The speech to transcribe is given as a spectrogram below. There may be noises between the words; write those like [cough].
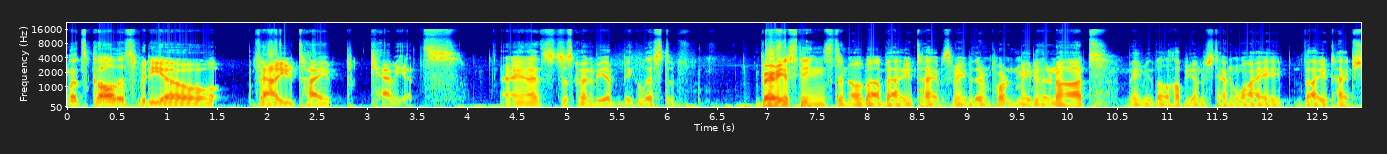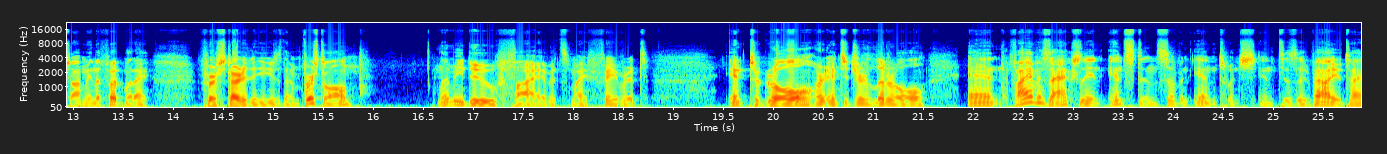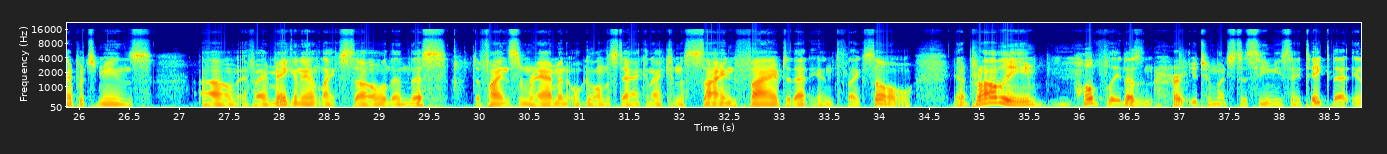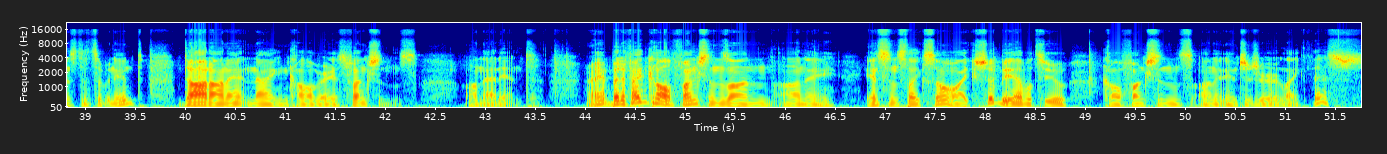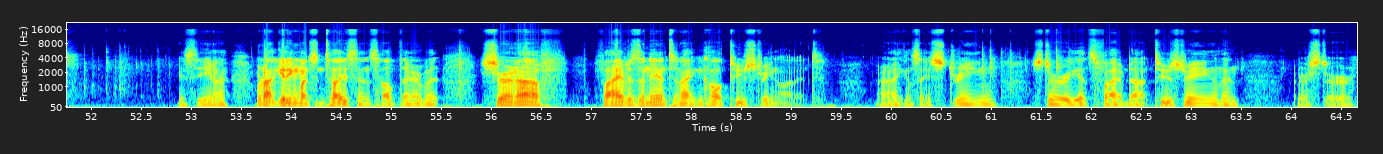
let's call this video value type caveats. Alright, that's just going to be a big list of various things to know about value types. Maybe they're important, maybe they're not. Maybe they'll help you understand why value types shot me in the foot when I first started to use them. First of all, let me do 5. It's my favorite integral or integer literal. And 5 is actually an instance of an int, which int is a value type, which means um, if I make an int like so, then this defines some RAM and it will go on the stack, and I can assign 5 to that int like so. And it probably, hopefully, doesn't hurt you too much to see me say take that instance of an int, dot on it, and now I can call various functions on that int. All right, but if I can call functions on, on a instance like so, I should be able to call functions on an integer like this. You see, we're not getting much IntelliSense help there, but sure enough, 5 is an int, and I can call toString on it. Or I can say string stir gets 5 dot toString, and then, or stir.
